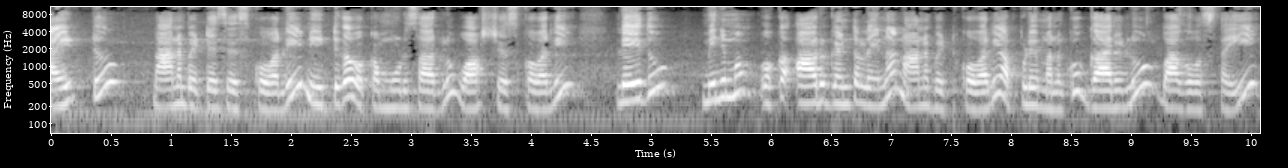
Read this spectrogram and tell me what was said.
నైట్ నానబెట్టేసేసుకోవాలి. నీట్గా ఒక మూడు సార్లు వాష్ చేసుకోవాలి. లేదు మినిమం ఒక ఆరు గంటలైనా నానబెట్టుకోవాలి. అప్పుడే మనకు గారెలు బాగా వస్తాయి.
